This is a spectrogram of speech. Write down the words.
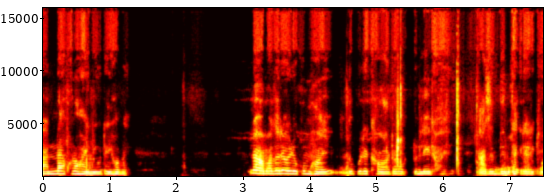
রান্না এখনও হয়নি, ওটাই হবে। না আমাদের ওই রকম হয়, দুপুরে খাওয়াটাও একটু লেট হয়, কাজের দিন থাকলে আর কি।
